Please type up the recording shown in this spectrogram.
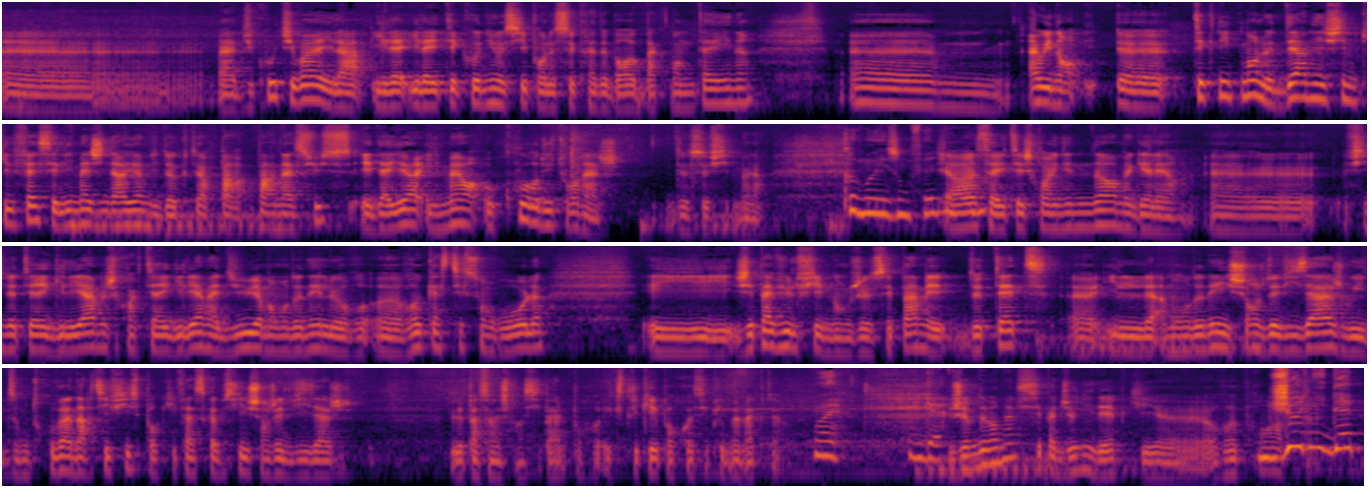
Euh, bah, du coup, tu vois, il a, il, a, il a été connu aussi pour Le Secret de Brokeback Mountain. Euh, ah oui, non. euh, techniquement, le dernier film qu'il fait, c'est L'Imaginarium du docteur Par- Parnassus. Et d'ailleurs, il meurt au cours du tournage de ce film-là. Comment ils ont fait Ah, ça a été, je crois, une énorme galère. Euh, le film de Terry Gilliam, je crois que Terry Gilliam a dû, à un moment donné, le re- recaster son rôle. Et il- j'ai pas vu le film, donc je sais pas, mais de tête, il, à un moment donné, il change de visage, ou ils ont trouvé un artifice pour qu'il fasse comme s'il changeait de visage. Le personnage principal, pour expliquer pourquoi c'est plus le même acteur. Ouais. Je me demande même si c'est pas Johnny Depp qui euh, reprend. Johnny Depp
